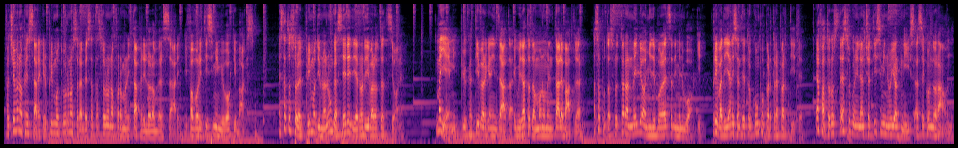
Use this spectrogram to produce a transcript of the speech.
facevano pensare che il primo turno sarebbe stata solo una formalità per i loro avversari, i favoritissimi Milwaukee Bucks. È stato solo il primo di una lunga serie di errori di valutazione. Miami, più cattiva e organizzata e guidata da un monumentale Butler, ha saputo sfruttare al meglio ogni debolezza di Milwaukee, priva di Giannis Antetokounmpo per tre partite, e ha fatto lo stesso con i lanciatissimi New York Knicks al secondo round,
